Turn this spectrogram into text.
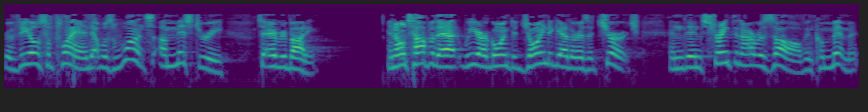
reveals a plan that was once a mystery to everybody. And on top of that, we are going to join together as a church and then strengthen our resolve and commitment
